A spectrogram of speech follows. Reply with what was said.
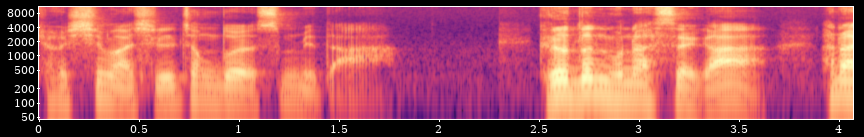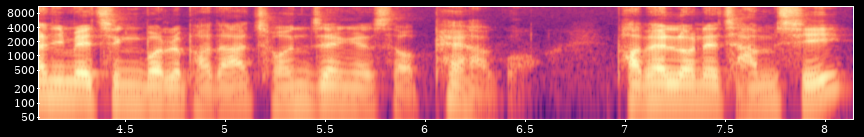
결심하실 정도였습니다. 그러던 문하세가 하나님의 징벌을 받아 전쟁에서 패하고 바벨론에 잠시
